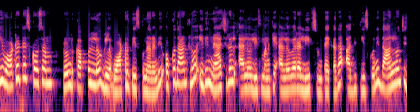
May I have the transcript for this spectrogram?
ఈ వాటర్ టెస్ట్ కోసం రెండు కప్పుల్లో వాటర్ తీసుకున్నానండి. ఒక దాంట్లో ఇది న్యాచురల్ అలో లీఫ్ మనకి అలోవెరా లీవ్స్ ఉంటాయి కదా అది తీసుకొని దానిలోంచి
